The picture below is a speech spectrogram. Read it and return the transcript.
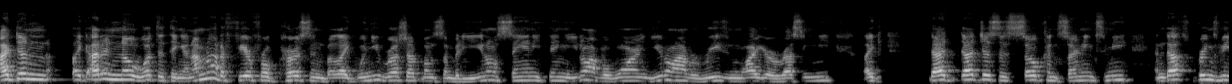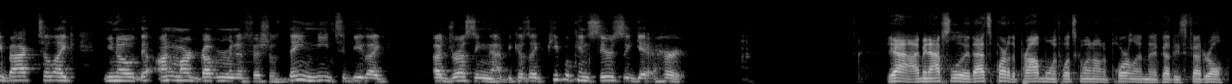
i didn't like i didn't know what to think and i'm not a fearful person but like when you rush up on somebody you don't say anything you don't have a warrant you don't have a reason why you're arresting me like that that just is so concerning to me and that brings me back to like you know the unmarked government officials they need to be like addressing that because like people can seriously get hurt. Yeah, I mean, absolutely. That's part of the problem with what's going on in Portland. They've got these federal,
